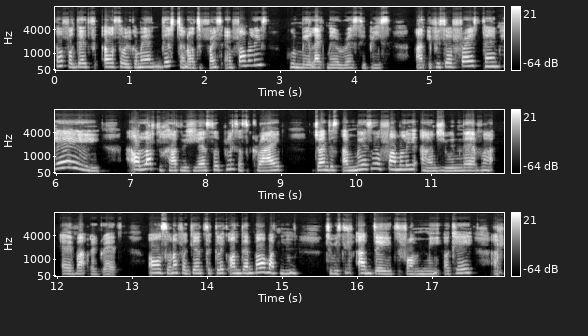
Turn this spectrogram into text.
Don't forget to also recommend this channel to friends and families who may like my recipes. And if it's your first time, hey, I would love to have you here. So please subscribe, join this amazing family, and you will never ever regret. Also, don't forget to click on the bell button to receive updates from me. Okay, I've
